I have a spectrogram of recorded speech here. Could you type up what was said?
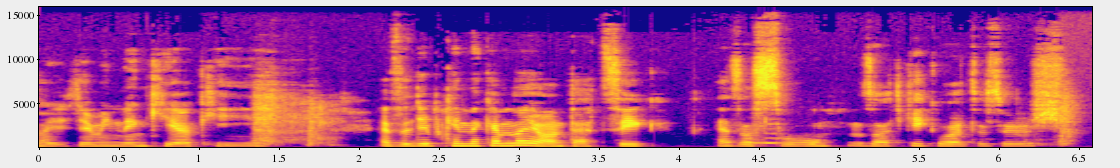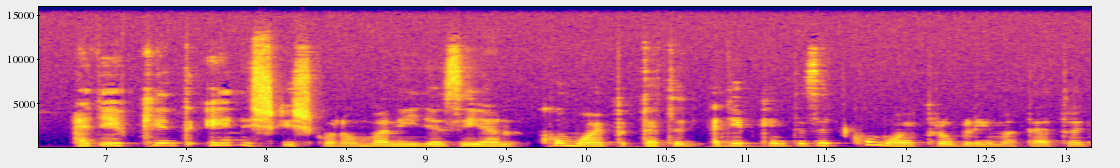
hogy ugye mindenki, aki ez egyébként nekem nagyon tetszik, ez a szó, az agykiköltözős. Egyébként én is kiskoromban így ez ilyen komoly, tehát hogy egyébként ez egy komoly probléma, tehát hogy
